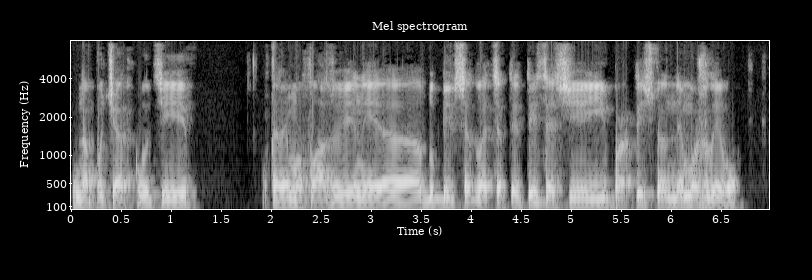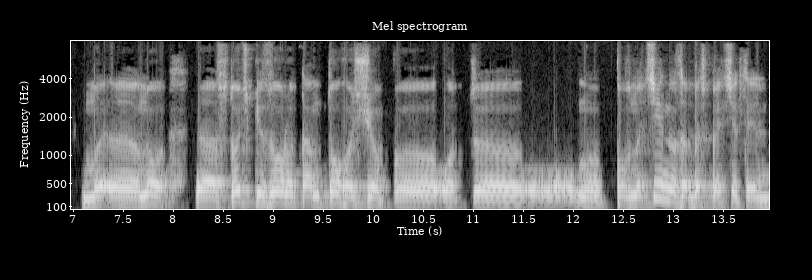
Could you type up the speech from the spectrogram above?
на початку цієї скажімо, фазу війни більше 20 тисяч, і практично неможливо. Е, ну, е, з точки зору там того, щоб е, от ну повноцінно забезпечити,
